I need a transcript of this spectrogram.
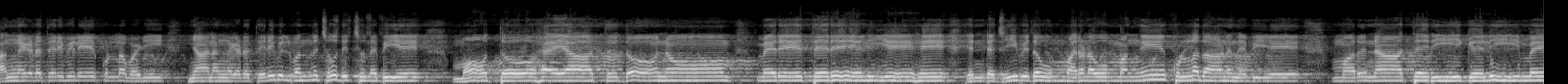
അങ്ങയുടെ തെരുവിലേക്കുള്ള വഴി ഞാൻ അങ്ങയുടെ തെരുവിൽ വന്ന് ചോദിച്ചു നബിയെ മോത്തോ ഹയാത്ത് ദോനോ മെരേ തെരേലിയേ ഹേ. എന്റെ ജീവിതവും മരണവും അങ്ങേക്കുള്ളതാണ് നബിയെ. മറുനാ ജീനാത്തരീഗലീമേ ഗലീമേ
